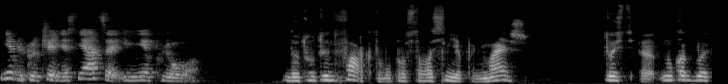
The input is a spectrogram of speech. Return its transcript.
мне приключения снятся, и мне клево. Да тут инфаркт его просто во сне, понимаешь? То есть, э, ну, как бы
